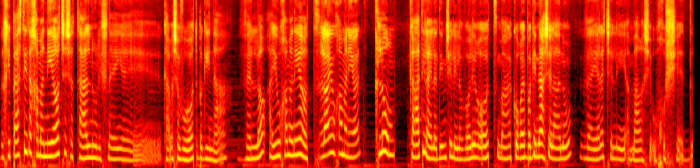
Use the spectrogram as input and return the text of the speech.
וחיפשתי את החמניות ששתלנו לפני אה, כמה שבועות בגינה, ולא היו חמניות. לא היו חמניות? כלום. קראתי לילדים שלי לבוא לראות מה קורה בגינה שלנו, והילד שלי אמר שהוא חושד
